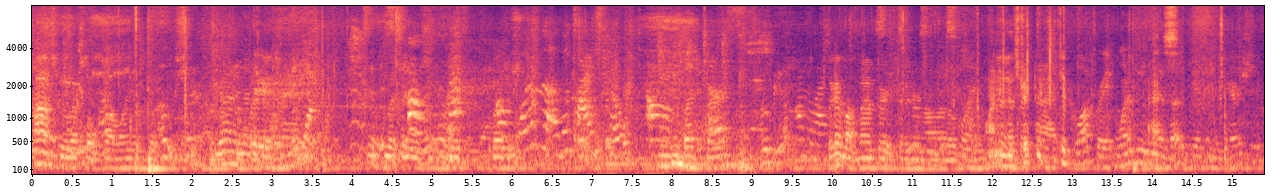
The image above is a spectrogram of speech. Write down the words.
high school, that's what. Oh, sure. You're on another. So this is Um, one of the other guys helped, um, You do budget burn. us Oh, good. on the last. I about nine thirty trader and all that. This one, One in the stricter. uh, to cooperate, one of you is gonna Pass. vote, you're gonna parachute. you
